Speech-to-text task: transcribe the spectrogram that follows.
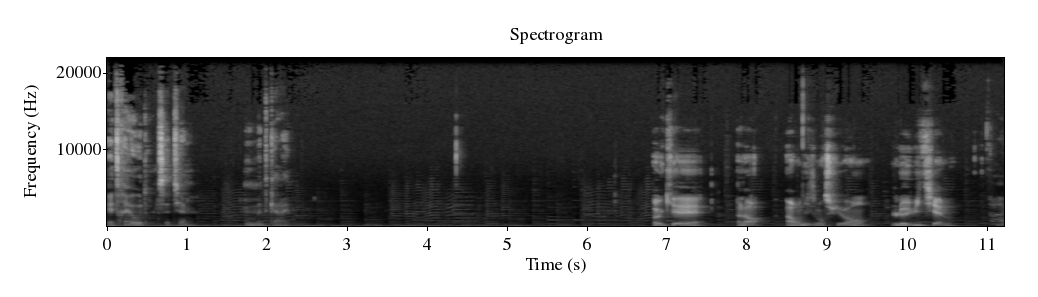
est très haut dans le 7e au mètre carré. Ok. Alors, arrondissement suivant, le 8e. Ah,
